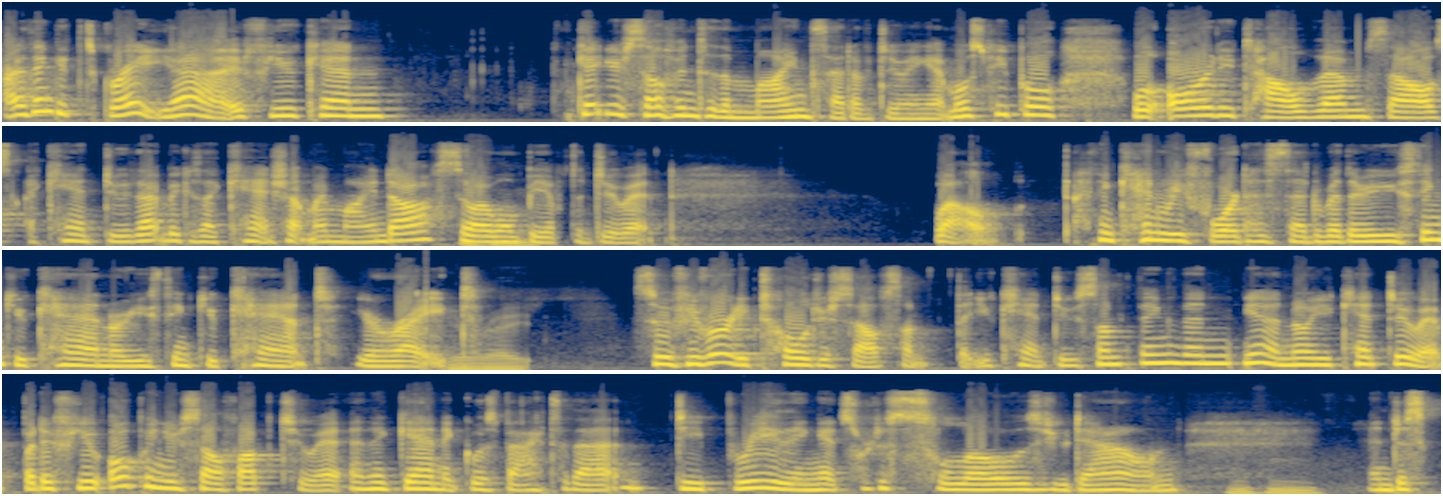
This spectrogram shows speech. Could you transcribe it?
I think it's great. Yeah, if you can get yourself into the mindset of doing it. Most people will already tell themselves, I can't do that because I can't shut my mind off, so mm-hmm. I won't be able to do it. Well, I think Henry Ford has said whether you think you can or you think you can't, you're right. You're right. So if you've already told yourself some, that you can't do something, then yeah, no, you can't do it. But if you open yourself up to it, and again, it goes back to that deep breathing, it sort of slows you down mm-hmm. and just,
